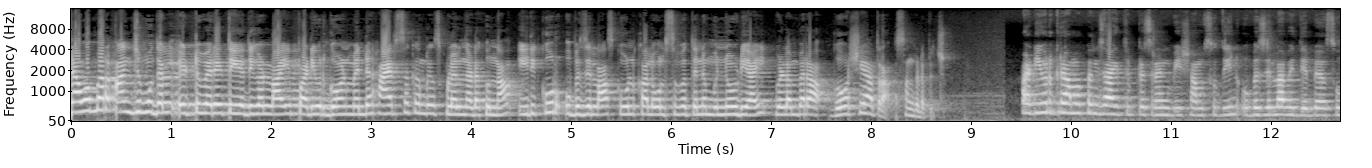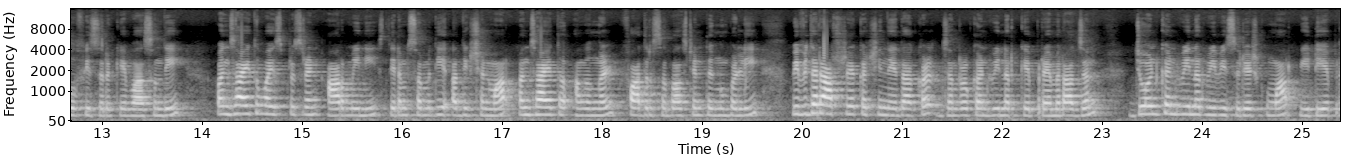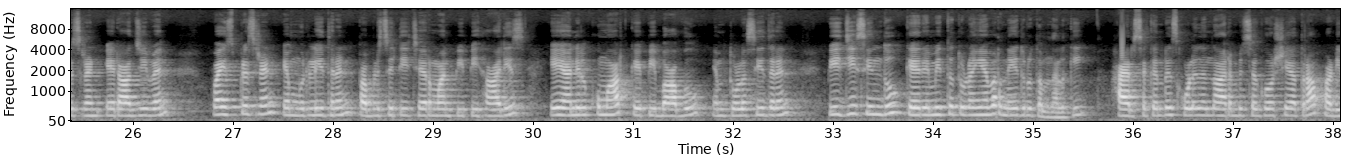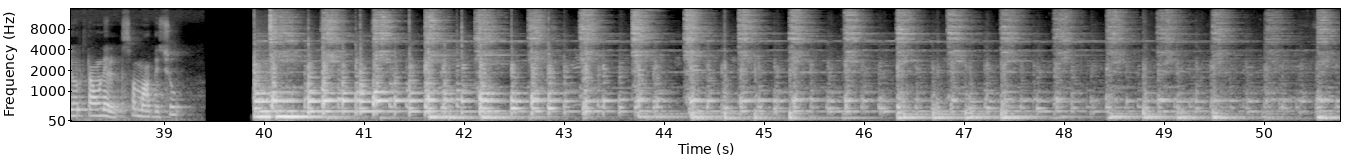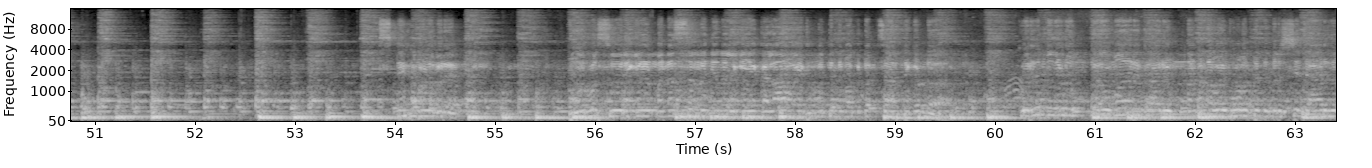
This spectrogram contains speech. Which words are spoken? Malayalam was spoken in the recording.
നവംബർ അഞ്ച് മുതൽ എട്ട് വരെ തീയതികളിലായി പടിയൂർ ഗവൺമെന്റ് ഹയർ സെക്കൻഡറി സ്കൂളിൽ നടക്കുന്ന ഇരിക്കൂർ ഉപജില്ലാ സ്കൂൾ കലോത്സവത്തിന് മുന്നോടിയായി വിളംബര ഘോഷയാത്ര സംഘടിപ്പിച്ചു. പടിയൂർ ഗ്രാമപഞ്ചായത്ത് പ്രസിഡന്റ് ബി ഷംസുദ്ദീൻ ഉപജില്ലാ വിദ്യാഭ്യാസ officer K Vasanthi panchayat vice president R Mini സ്ഥിരം സമിതി അധ്യക്ഷന്മാർ പഞ്ചായത്ത് അംഗങ്ങൾ ഫാദർ സെബാസ്റ്റ്യൻ തെങ്ങുംപള്ളി വിവിധ രാഷ്ട്രീയ കക്ഷി നേതാക്കൾ general convener K Premarajan joint convener V V Suresh Kumar P T A president A Rajeevan vice president M Muraleedharan publicity chairman P P Haris A Anilkumar K P Babu M Thulaseedharan P G Sindhu K Ramith തുടങ്ങിയവർ നേതൃത്വം നൽകി. ഹയർ സെക്കൻഡറി സ്കൂളിൽ നിന്ന് ആരംഭിച്ച ഘോഷയാത്ര പടിയൂർ ടൗണിൽ സമാപിച്ചു. വൈഭവത്തിന്റെ ദൃശ്യചാരുത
